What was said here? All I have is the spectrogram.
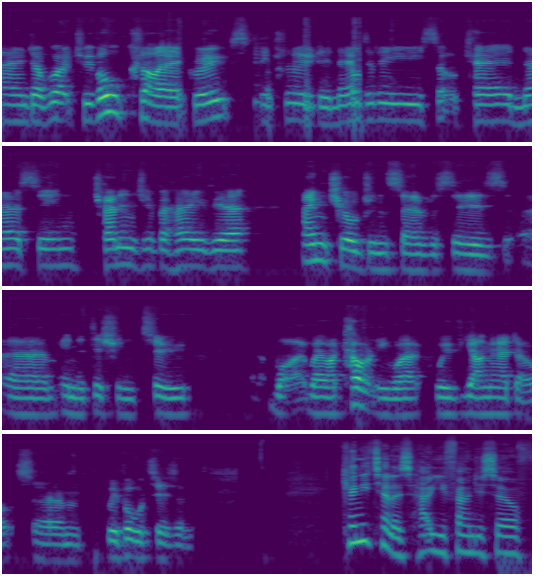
and I've worked with all client groups, including elderly sort of care, nursing, challenging behaviour, and children's services, um, in addition to what, where I currently work with young adults um, with autism. Can you tell us how you found yourself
